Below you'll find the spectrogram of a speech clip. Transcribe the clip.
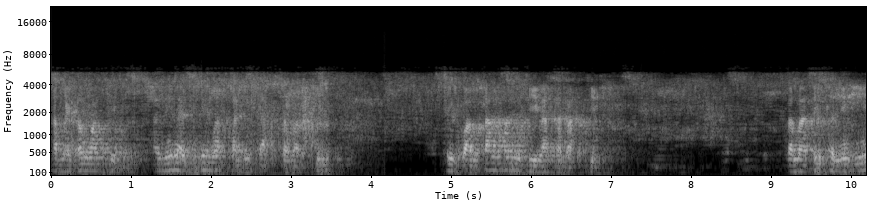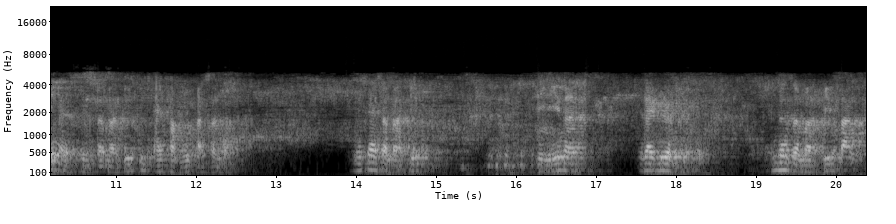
ทำไมต้องวับเดียวอันนี้แหละที่เรียกว่าปฏิจจสมาธิคือความตั้งมั่นทีละขณะจิตสมาธิชนิดนี้แหละคือสมาธิที่ใช้ทำวิปัสสนา ไม่ใช่สมาธิอย่างนี้นะไม่ได้เรื่องเรื่องสมาธิสร้างภ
